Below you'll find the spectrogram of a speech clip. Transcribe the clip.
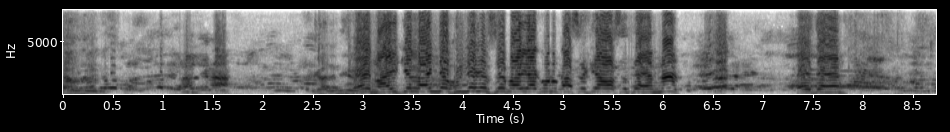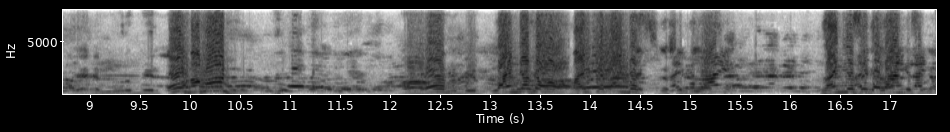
সাউন্ড হয়ে গেছে এই মাইকের লাইনটা খুলে গেছে ভাই এখনও কাছে কে আছে দেখেন না? এই দেখেন। এই মামুন! এই লাইনটা দাও মাইকের লাইনটা লাইন গেছে গা লাইন গেছে গা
